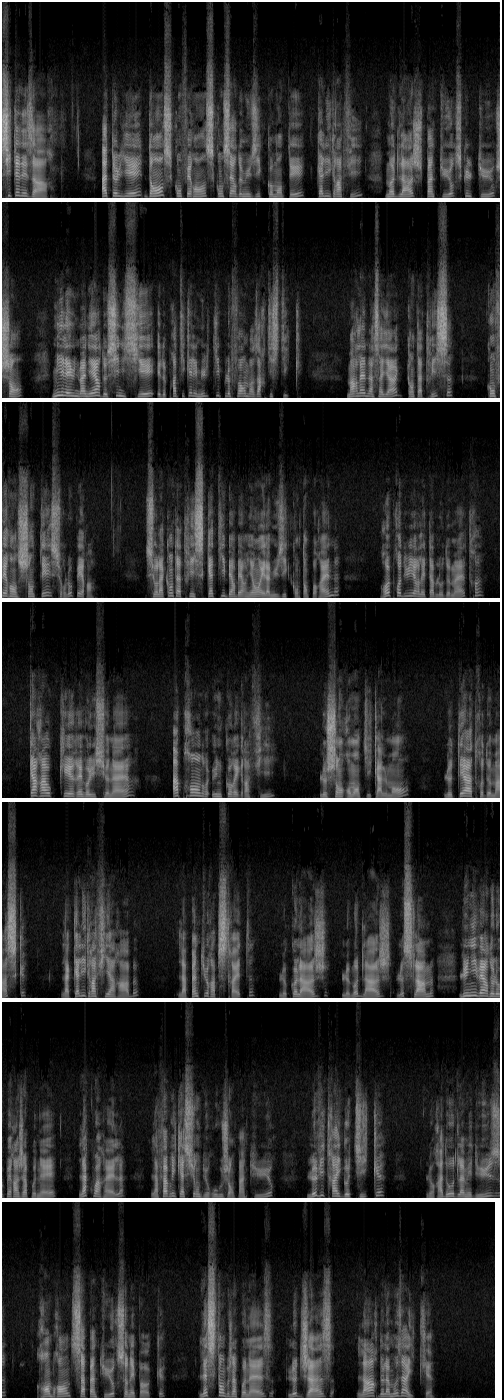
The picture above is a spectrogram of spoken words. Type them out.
Cité des Arts. Ateliers, danse, conférences, concerts de musique commentés, calligraphie, modelage, peinture, sculpture, chant, mille et une manières de s'initier et de pratiquer les multiples formes artistiques. Marlène Assayag, cantatrice, conférence chantée sur l'opéra. Sur la cantatrice Cathy Berberian et la musique contemporaine, reproduire les tableaux de maître, karaoké révolutionnaire, apprendre une chorégraphie, le chant romantique allemand, le théâtre de masques, la calligraphie arabe, la peinture abstraite, le collage, le modelage, le slam, l'univers de l'opéra japonais, l'aquarelle, la fabrication du rouge en peinture, le vitrail gothique, le radeau de la Méduse, Rembrandt, sa peinture, son époque, l'estampe japonaise, le jazz, l'art de la mosaïque.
